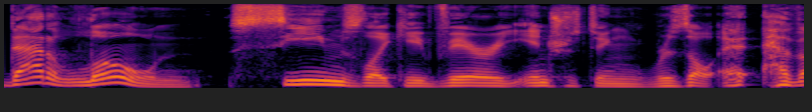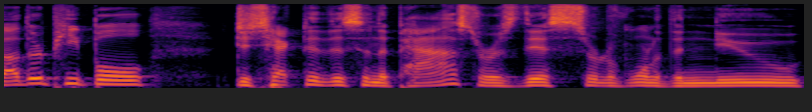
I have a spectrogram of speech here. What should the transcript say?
That alone seems like a very interesting result. Have other people detected this in the past, or is this sort of one of the new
